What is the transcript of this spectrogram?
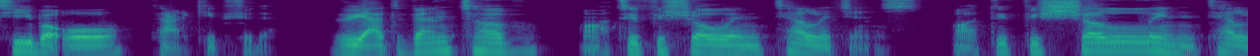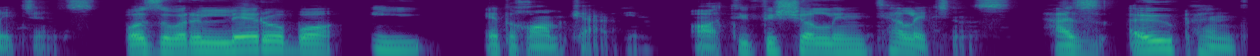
T با O ترکیب شده the advent of artificial intelligence artificial intelligence باز دوباره ل رو با E ادغام کردیم artificial intelligence has opened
